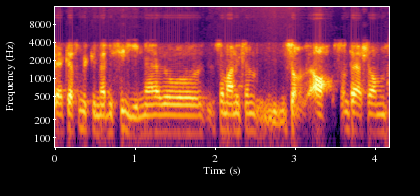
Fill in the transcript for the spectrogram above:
käkar så mycket mediciner och som man liksom, som, ja, sånt där som,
